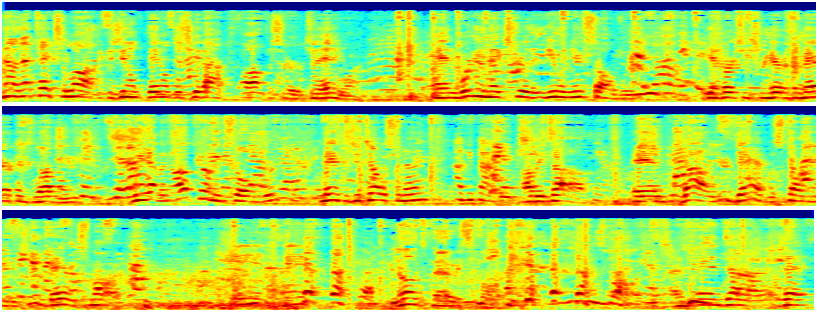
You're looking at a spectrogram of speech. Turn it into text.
no, that takes a lot because you don't. They don't just give out officer to anyone. And we're going to make sure that you and your soldiers get Hershey's for Heroes. Americans love you. We have an upcoming soldier. Man, could you tell us your name? Avital. Avital. And wow, your dad was telling me that you're very smart. Not very small. And uh, that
